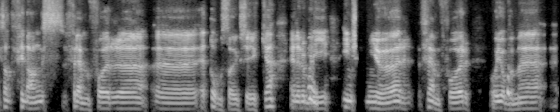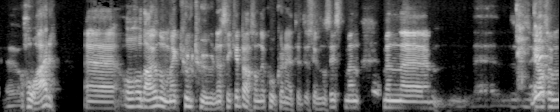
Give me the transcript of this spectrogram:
sant, finans fremfor eh, et omsorgsyrke, eller å bli ingeniør fremfor å jobbe med HR. Eh, og, og, det er jo noe med kulturene sikkert, da, som det koker ned til til syvende og sist. Men, men eh, ja, som,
